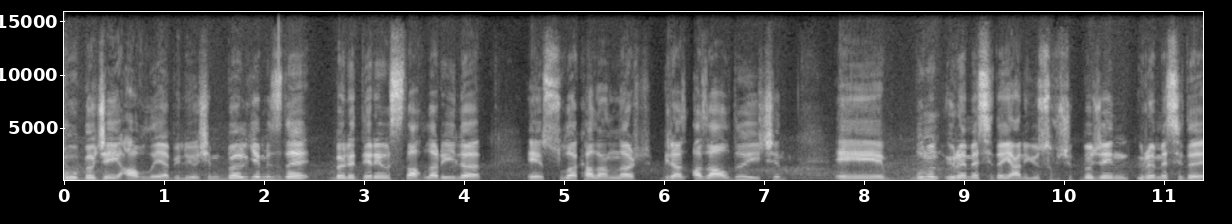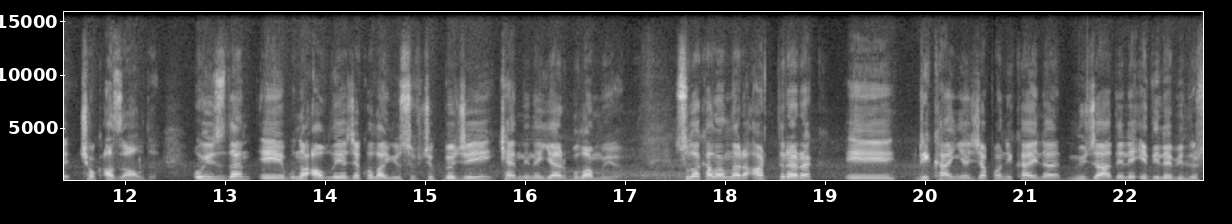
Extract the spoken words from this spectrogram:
bu böceği avlayabiliyor. Şimdi bölgemizde böyle dere ıslahlarıyla e, sulak alanlar biraz azaldığı için e, bunun üremesi de yani Yusufçuk böceğinin üremesi de çok azaldı. O yüzden e, bunu avlayacak olan Yusufçuk böceği kendine yer bulamıyor. Sulak alanları arttırarak e, Ricania japonica ile mücadele edilebilir.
